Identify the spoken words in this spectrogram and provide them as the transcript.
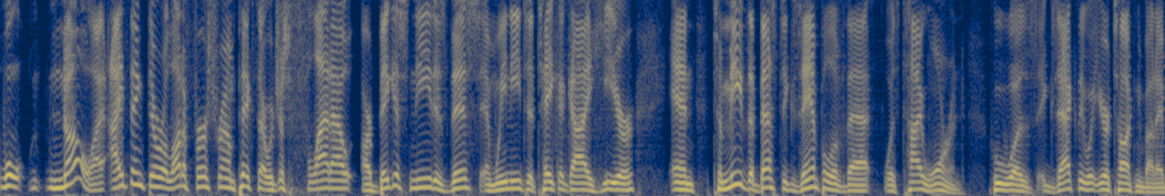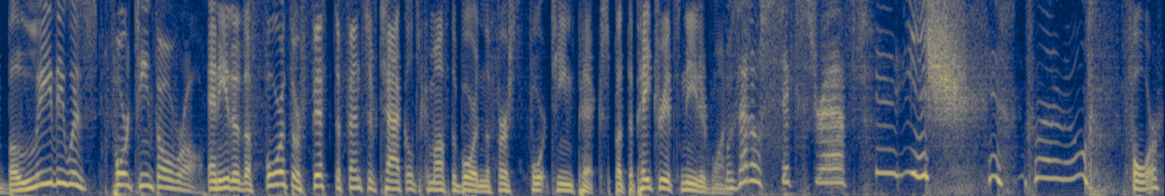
well, no, I, I think there were a lot of first round picks that were just flat out our biggest need is this, and we need to take a guy here. And to me, the best example of that was Ty Warren, who was exactly what you're talking about. I believe he was 14th overall and either the fourth or fifth defensive tackle to come off the board in the first 14 picks, but the Patriots needed one. was that 06 draft uh, ish? I don't know. Four.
